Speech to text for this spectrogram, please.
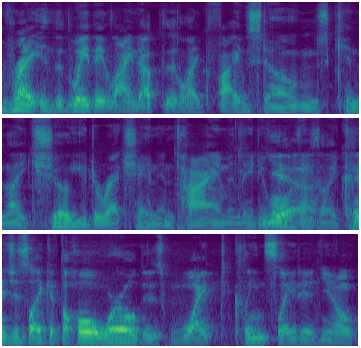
Right, and the way they lined up the like five stones can like show you direction and time, and they do all of these like it's just like if the whole world is wiped, clean slated, you know,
